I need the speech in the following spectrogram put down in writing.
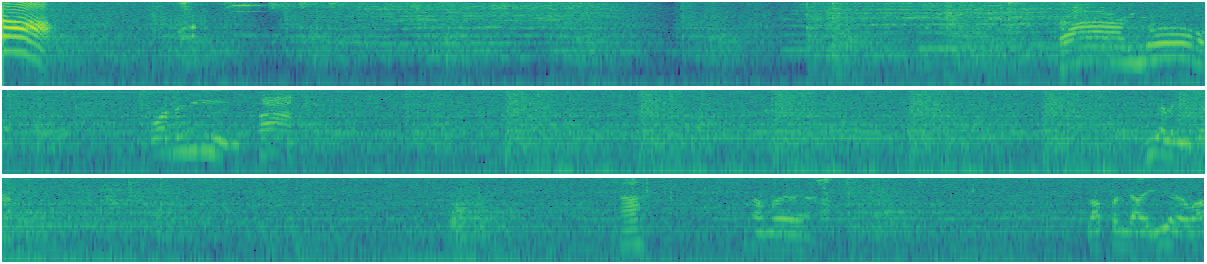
กำ อ่าโย่โคตรดีฟาดนี่อะไรอีกอะฮะทำอะไรอะรับบันไดนี่อะไรวะ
